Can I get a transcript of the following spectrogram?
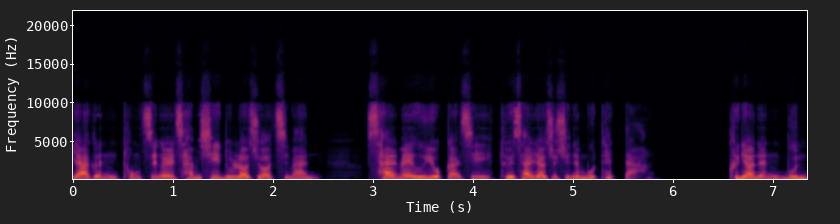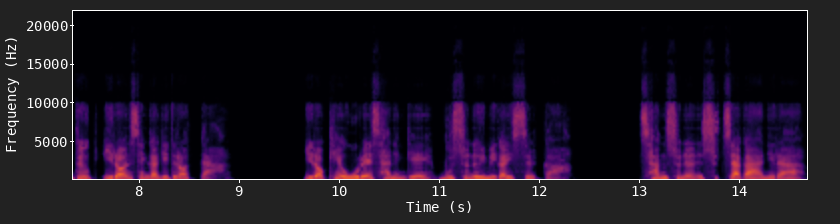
약은 통증을 잠시 눌러주었지만 삶의 의욕까지 되살려주지는 못했다. 그녀는 문득 이런 생각이 들었다. 이렇게 오래 사는 게 무슨 의미가 있을까? 장수는 숫자가 아니라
